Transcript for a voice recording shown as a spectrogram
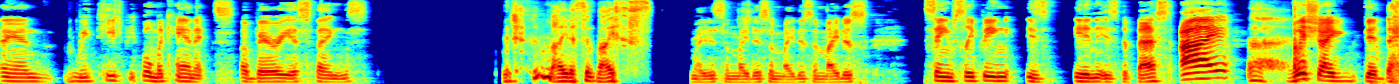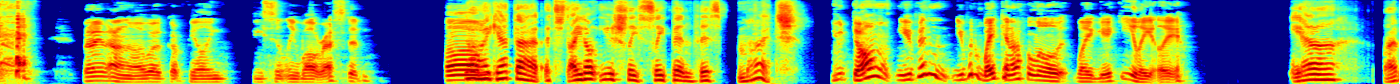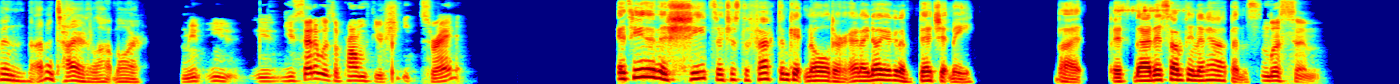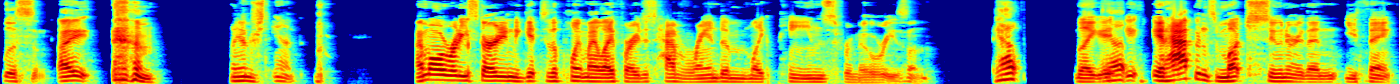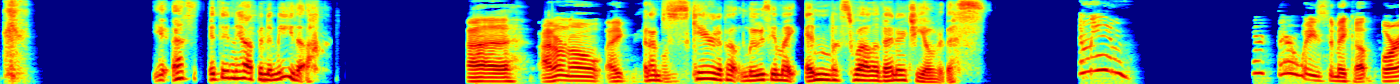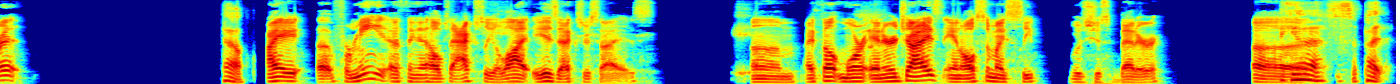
and we teach people mechanics of various things. Midas and Midas. Midas and Midas and Midas and Midas. Same sleeping is in is the best. I wish I did that, but I, I don't know. I woke up feeling decently well rested. Um, no, I get that. It's just, I don't usually sleep in this much. you don't. You've been you've been waking up a little like icky lately. Yeah, I've been I've been tired a lot more. You you, you said it was a problem with your sheets, right? It's either the sheets or just the fact I'm getting older, and I know you're gonna bitch at me, but it, that is something that happens. Listen, listen. I I understand. I'm already starting to get to the point in my life where I just have random like pains for no reason. Yep. Like Yep. it, it, it happens much sooner than you think. Yeah, that's it. Didn't happen to me though, Uh, I don't know. I and I'm scared about losing my endless well of energy over this. I mean, there there are ways to make up for it. How? I uh, for me a thing that helps actually a lot is exercise. Um, I felt more energized, and also my sleep was just better. Uh, yes, but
